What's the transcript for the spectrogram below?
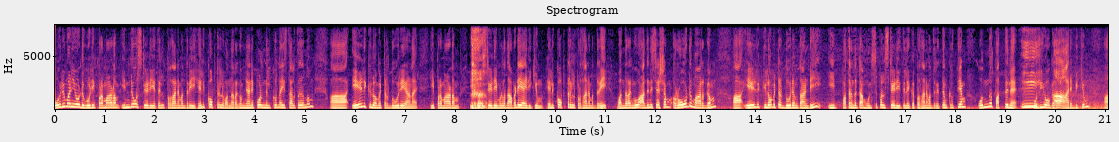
ഒരു മണിയോടുകൂടി പ്രമാണം ഇൻഡോർ സ്റ്റേഡിയത്തിൽ പ്രധാനമന്ത്രി ഹെലികോപ്റ്ററിൽ വന്നിറങ്ങും. ഞാനിപ്പോൾ നിൽക്കുന്ന ഈ സ്ഥലത്ത് നിന്നും ആ, ഏഴ് കിലോമീറ്റർ ദൂരെയാണ് ഈ പ്രമാണം ഇൻഡോർ സ്റ്റേഡിയം ഉള്ളത് അവിടെയായിരിക്കും ഹെലികോപ്റ്ററിൽ പ്രധാനമന്ത്രി വന്നിറങ്ങൂ അതിനുശേഷം റോഡ് മാർഗം ആ, ഏഴ് കിലോമീറ്റർ ദൂരം താണ്ടി ഈ പത്തനംതിട്ട മുനിസിപ്പൽ സ്റ്റേഡിയത്തിലേക്ക് പ്രധാനമന്ത്രി എത്തും. കൃത്യം ഒന്ന് പത്തിന് പൊതുയോഗം ആരംഭിക്കും. ആ,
